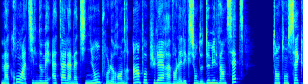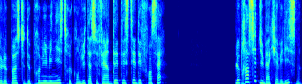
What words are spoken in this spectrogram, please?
Macron a-t-il nommé Attal à Matignon pour le rendre impopulaire avant l'élection de 2027 tant on sait que le poste de Premier ministre conduit à se faire détester des Français? Le principe du machiavélisme,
